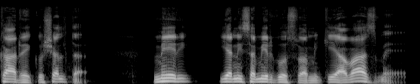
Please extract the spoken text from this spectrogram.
कार्य कुशलता मेरी यानी समीर गोस्वामी की आवाज़ में।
